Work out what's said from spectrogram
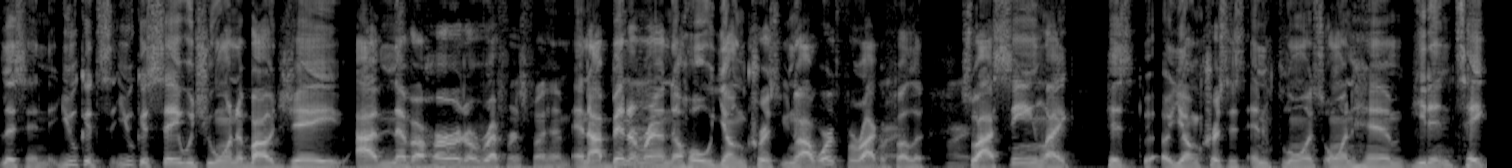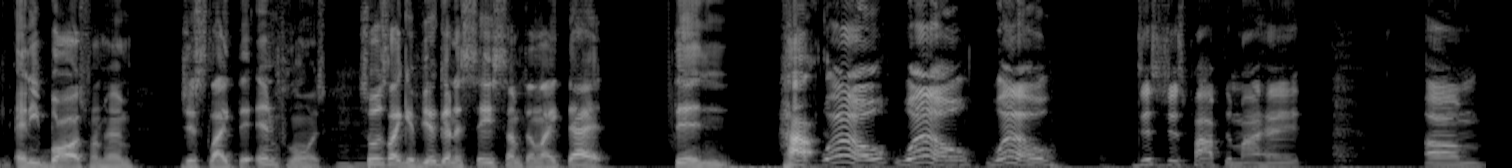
listen. You could you could say what you want about Jay. I've never heard a reference for him, and I've been around the whole Young Chris. You know, I worked for Roc-A-Fella, right. so I seen like his uh, Young Chris's influence on him. He didn't take any bars from him, just like the influence. Mm-hmm. So it's like if you're gonna say something like that, then how? Well, well, well, this just popped in my head. Um,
